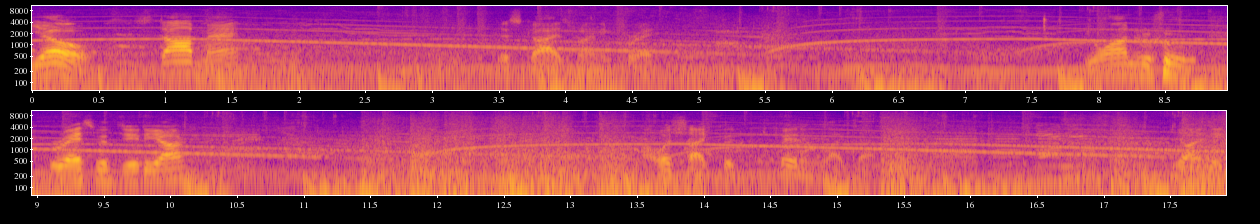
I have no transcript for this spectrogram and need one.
Yo, stop man. This guy's running for it. You want to race with GTR? I wish I could fit him like that. Yeah, I need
